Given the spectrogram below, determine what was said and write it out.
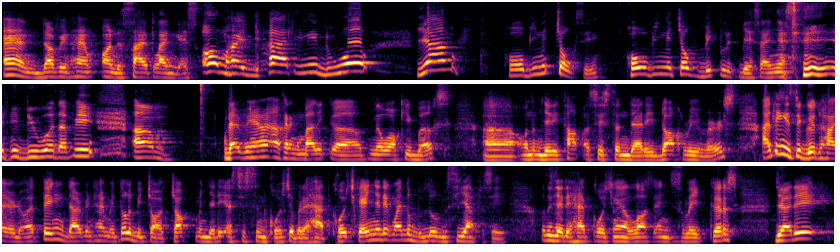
and Darvin Ham on the sideline guys. Oh my god, ini duo yang hobi ngechoke sih. Hobi ngechoke big lead biasanya sih ini duo tapi um, Darvin Ham akan kembali ke Milwaukee Bucks uh, untuk menjadi top assistant dari Doc Rivers. I think it's a good hire though. I think Darvin Ham itu lebih cocok menjadi assistant coach daripada head coach. Kayaknya dia kemarin itu belum siap sih untuk jadi head coachnya Los Angeles Lakers. Jadi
